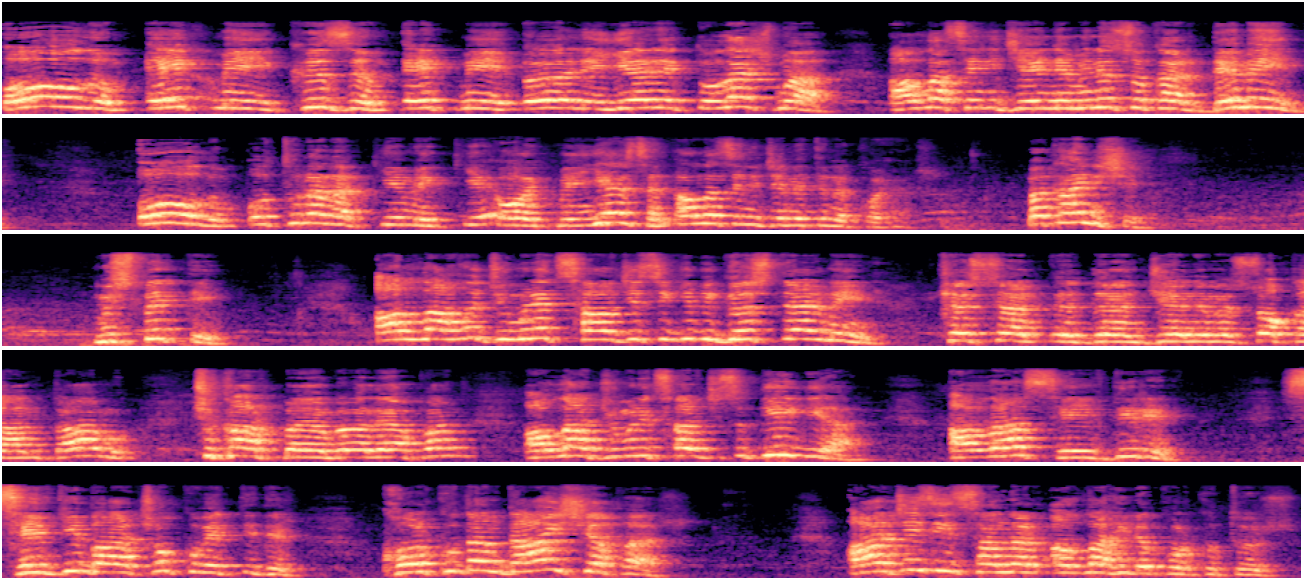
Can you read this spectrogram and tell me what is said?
Oğlum ekmeği, kızım ekmeği öyle yiyerek dolaşma. Allah seni cehennemine sokar demeyin. Oğlum oturarak yemek ye, o ekmeği yersen Allah seni cennetine koyar. Bak aynı şey. Müsbet değil. Allah'ı cumhuriyet savcısı gibi göstermeyin. Kesen, öden, cehenneme sokan, tamam mı? Çıkartmaya böyle yapan Allah cumhuriyet savcısı değil yani. Allah'ı sevdirin. Sevgi bağı çok kuvvetlidir. Korkudan daha iş yapar. Aciz insanlar Allah ile korkutur.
